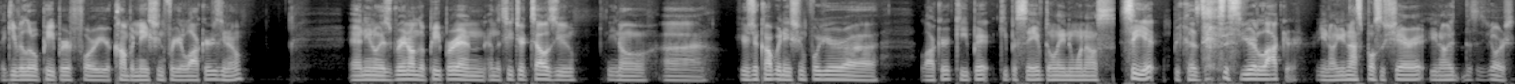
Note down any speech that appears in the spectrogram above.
they give you a little paper for your combination for your lockers, you know. And you know, it's written on the paper, and and the teacher tells you, you know, uh, here's your combination for your uh, locker. Keep it, keep it safe. Don't let anyone else see it because this is your locker. You know, you're not supposed to share it. You know, this is yours.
